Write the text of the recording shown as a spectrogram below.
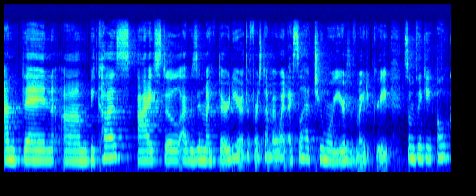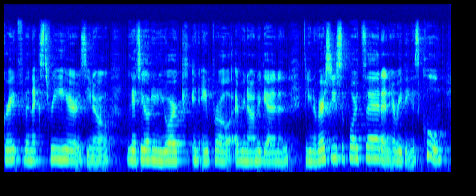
and then um, because i still i was in my third year the first time i went i still had two more years of my degree. So i'm thinking oh great for the next three years you know we get to go to new york in april every now and again and the university supports it and everything is cool.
